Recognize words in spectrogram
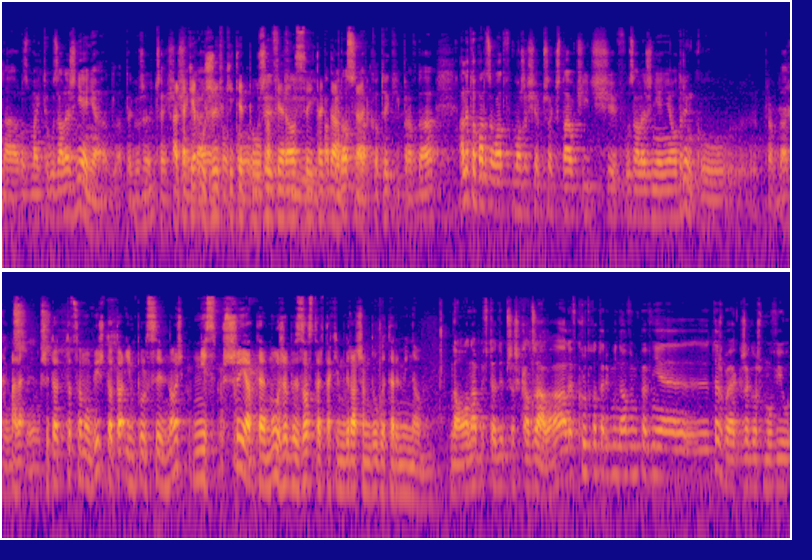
na rozmaite uzależnienia, dlatego że częściej A takie używki typu papierosy i tak dalej, papierosy, tak. narkotyki, prawda? Ale to bardzo łatwo może się przekształcić w uzależnienie od rynku, prawda? Więc, Ale więc... czy to, to, co mówisz, to ta impulsywność nie sprzyja temu, żeby zostać takim graczem długoterminowym. No, ona by wtedy przeszkadzała, ale w krótkoterminowym pewnie też, bo jak Grzegorz mówił,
